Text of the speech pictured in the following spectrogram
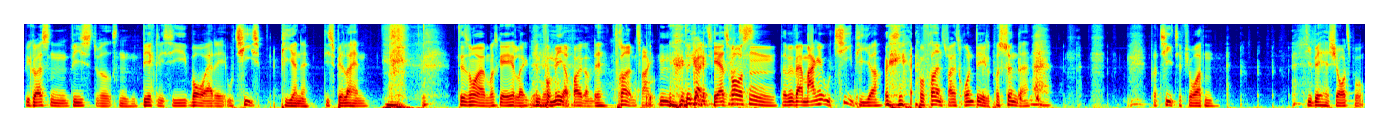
Vi kan også sådan vise, du ved, sådan virkelig sige, hvor er det U10-pigerne, de spiller hen. Det tror jeg måske heller ikke. Informere folk om det. Fredensvang. Mm. Det gør de Jeg tror også. sådan, Der vil være mange U10-piger på Fredensvangs runddel på søndag. Fra 10 til 14. De vil have shorts på.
